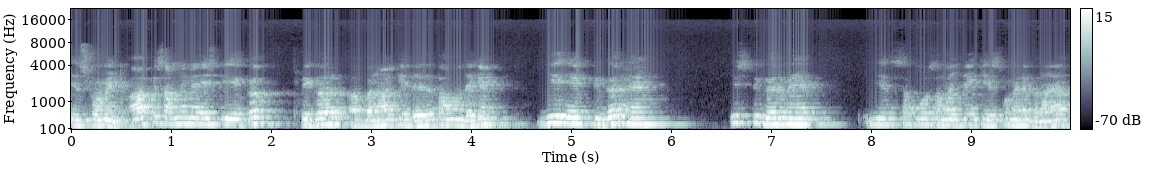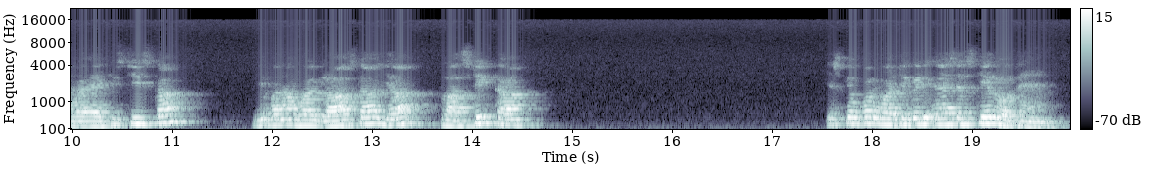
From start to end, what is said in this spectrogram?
instrument आपके सामने मैं इसकी एक फिगर बना के दे देता हूँ। देखें, ये एक फिगर है। इस फिगर में ये सपोज़ समझ लें कि इसको मैंने बनाया हुआ है। किस चीज़ का? ये बना हुआ है ग्लास का या प्लास्टिक का। इसके ऊपर वर्टिकली ऐसे स्केल होते हैं।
